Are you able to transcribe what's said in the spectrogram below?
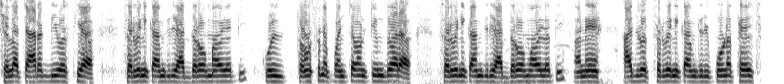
છેલ્લા ચારક દિવસથી આ સર્વેની કામગીરી હાથ ધરવામાં આવેલી હતી. કુલ ત્રણસો ને પંચાવન ટીમ દ્વારા સર્વેની કામગીરી હાથ ધરવામાં આવેલ હતી અને આજરોજ સર્વેની કામગીરી પૂર્ણ થયેલ છે.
